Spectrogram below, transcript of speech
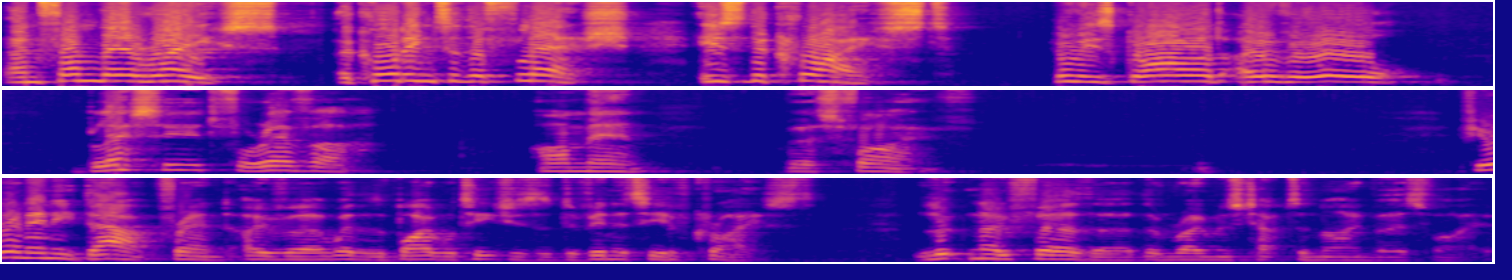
And from their race, according to the flesh, is the Christ, who is God over all, blessed forever. Amen. Verse 5. If you're in any doubt, friend, over whether the Bible teaches the divinity of Christ, look no further than Romans chapter 9, verse 5.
